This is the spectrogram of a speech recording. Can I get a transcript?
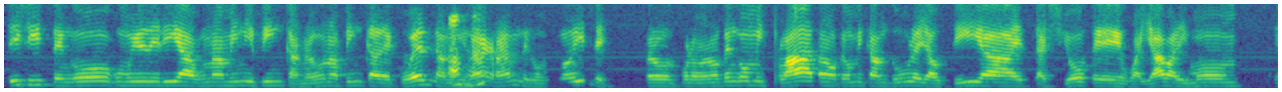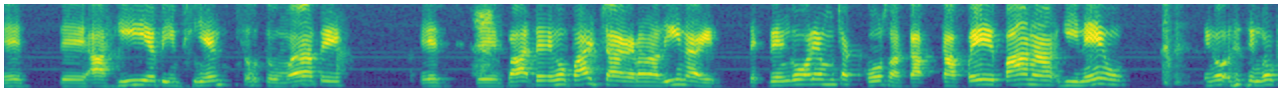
Sí, sí, tengo, como yo diría, una mini finca, no es una finca de cuerda, ni una grande, como uno dice, pero por lo menos tengo mis plátanos, tengo mis candules, yautía, este, achiote, guayaba, limón, este, ají, pimiento, tomate, este, tengo parcha, granadina, tengo varias muchas cosas, café, pana, guineo, tengo, tengo,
